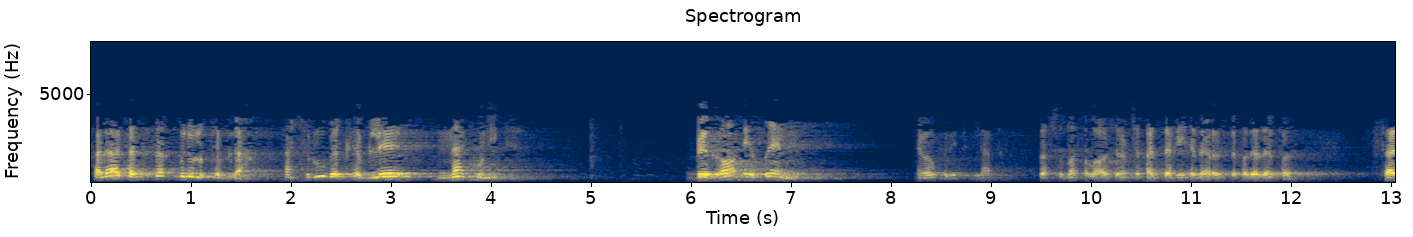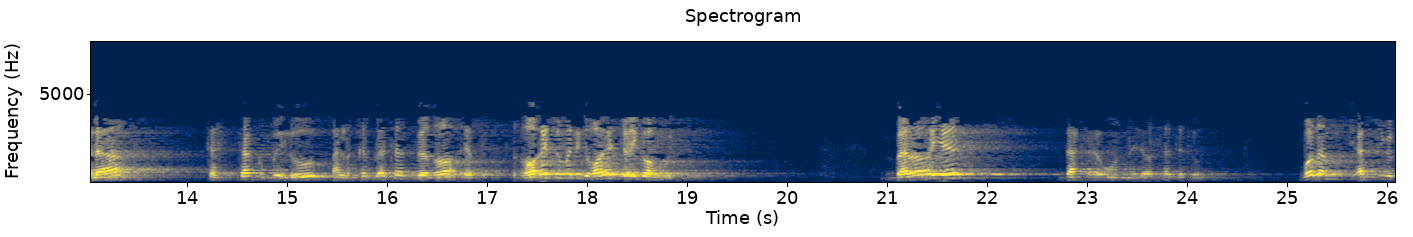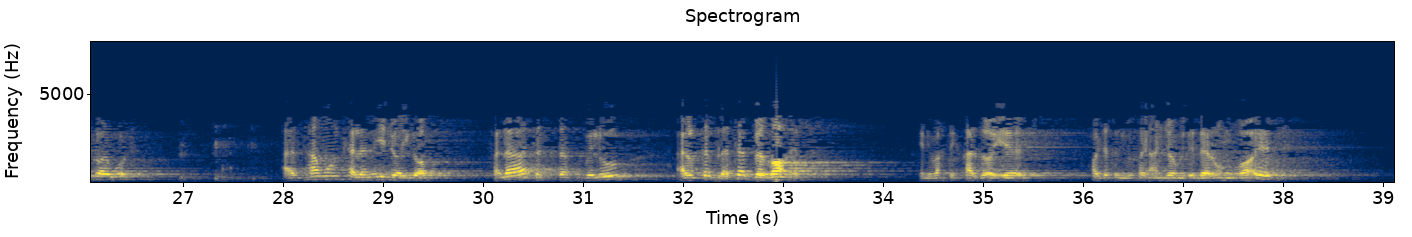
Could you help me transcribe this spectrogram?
فلا تستقبلوا القبله پس رو به قبله نکنید. به غائطن نگاه کنید. رسول الله صلی الله علیه وسلم چقدر دقیق در استفاده در الفاظ فلا تستقبلوا القبله بغائط غائط اومدید. غائط جایگاه بود. برای دفع اون نجاستتون بازم از چی به کار برد؟ از همون کلمه جایگاه. فلا تستقبلوا القبلة بغائط یعنی وقتی قضای حاجتون می‌خوای انجام میده در اون غائط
